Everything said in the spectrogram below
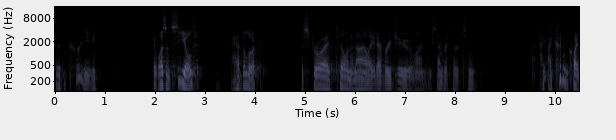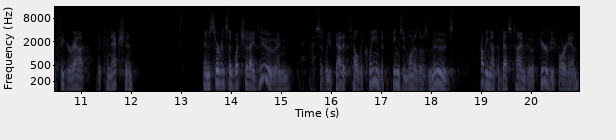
the decree. It wasn't sealed. I had to look. Destroy, kill, and annihilate every Jew on December 13th. I, I couldn't quite figure out the connection. And the servant said, What should I do? And I said, Well, you've got to tell the queen, but the king's in one of those moods. It's probably not the best time to appear before him,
